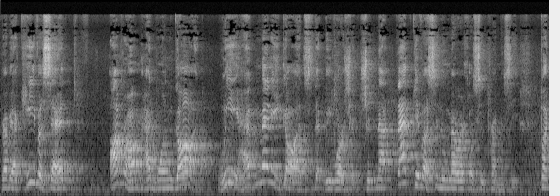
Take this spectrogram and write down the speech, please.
Rabbi Akiva said, Abraham had one God. We have many gods that we worship. Should not that give us a numerical supremacy? But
